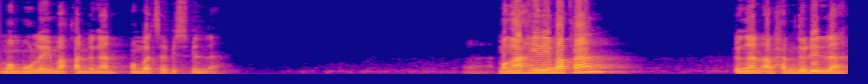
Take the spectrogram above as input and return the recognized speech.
memulai makan dengan membaca bismillah. Mengakhiri makan dengan alhamdulillah.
